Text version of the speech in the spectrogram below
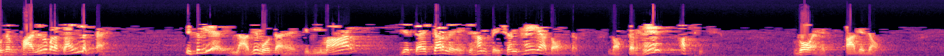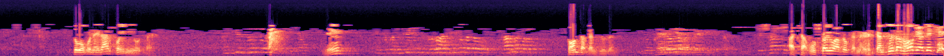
उसे फाड़ने में बड़ा टाइम लगता है। इसलिए लाजिम होता है कि बीमार ये तय कर ले कि हम पेशेंट हैं या डॉक्टर डॉक्टर हैं, अब ठीक है। गो है, आगे जाओ। तो वो गुनेगार कोई नहीं होता है। कौन सा कंफ्यूजन अच्छा उसका भी वादो करना है। कंफ्यूजन हो गया देखे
